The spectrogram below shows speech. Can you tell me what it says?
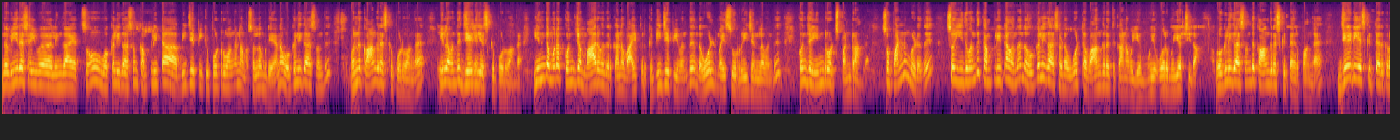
இந்த வீரசைவ லிங்காயட்ஸும் ஒக்கலிகாஸும் கம்ப்ளீட்டா பிஜேபிக்கு போட்டுருவாங்கன்னு நம்ம சொல்ல முடியாது. ஏன்னா ஒக்கலிகாஸ் வந்து ஒன்று காங்கிரஸ்க்கு போடுவாங்க இல்லை வந்து ஜேடிஎஸ்க்கு போடுவாங்க. இந்த முறை கொஞ்சம் மாறுவதற்கான வாய்ப்பு இருக்கு. பிஜேபி வந்து இந்த ஓல்டு மைசூர் ரீஜன்ல வந்து கொஞ்சம் இன்ரோட்ஸ் பண்றாங்க. ஸோ பண்ணும் பொழுது ஸோ இது வந்து கம்ப்ளீட்டாக வந்து அந்த ஒகலிகாஸோட ஓட்டை வாங்குறதுக்கான ஒரு முயற்சி தான். ஒகலிகாஸ் வந்து காங்கிரஸ் கிட்ட இருப்பாங்க. ஜேடிஎஸ் கிட்ட இருக்கிற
